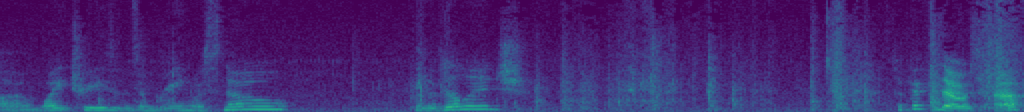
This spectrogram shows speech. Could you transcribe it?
uh, white trees and some green with snow for the village. So I picked those up.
